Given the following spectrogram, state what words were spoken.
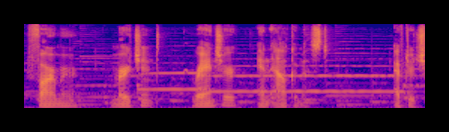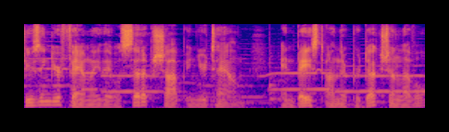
farmer, merchant, rancher, and alchemist. After choosing your family, they will set up shop in your town, and based on their production level,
